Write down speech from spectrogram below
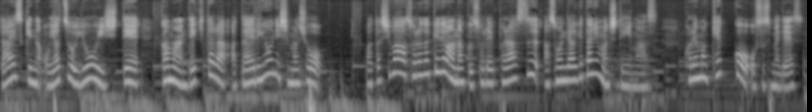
大好きなおやつを用意して我慢できたら与えるようにしましょう。私はそれだけではなくそれプラス遊んであげたりもしています。これも結構おすすめです。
